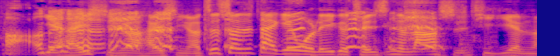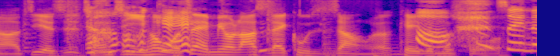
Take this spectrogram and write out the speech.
好，也还行啊，还行啊。这算是带给我了一个全新的拉屎体验啦。这也是从今以后 我再也没有拉屎在裤子上了，可以这么说。所以呢，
